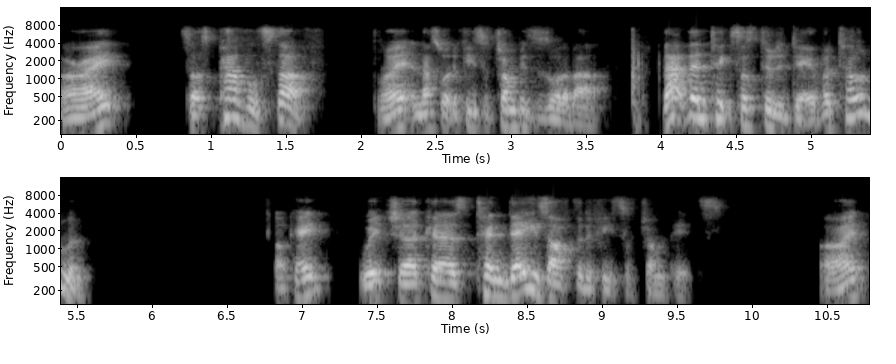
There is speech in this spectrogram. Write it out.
All right. So it's powerful stuff. Right. And that's what the Feast of Trumpets is all about. That then takes us to the Day of Atonement okay, which occurs 10 days after the Feast of Trumpets, all right,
